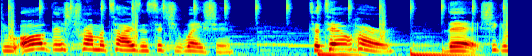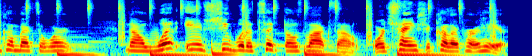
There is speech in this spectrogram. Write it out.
through all this traumatizing situation to tell her that she can come back to work? Now, what if she would have took those locks out or changed the color of her hair?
